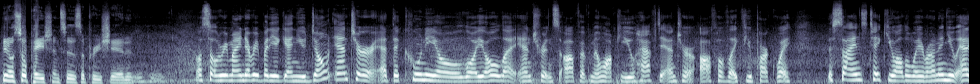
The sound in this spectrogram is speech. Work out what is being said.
you know so patience is appreciated. Mm-hmm. Also, remind everybody again you don't enter at the Cuneo Loyola entrance off of Milwaukee. You have to enter off of Lakeview Parkway. The signs take you all the way around and you e-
